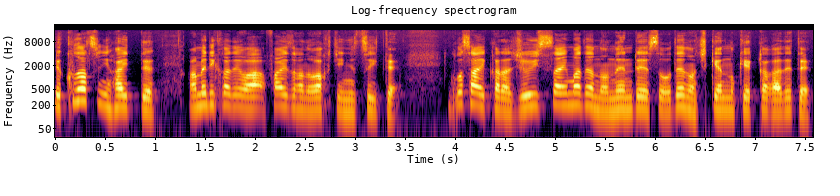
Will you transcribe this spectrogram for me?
で9月に入ってアメリカではファイザーのワクチンについて5歳から11歳までの年齢層での治験の結果が出て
